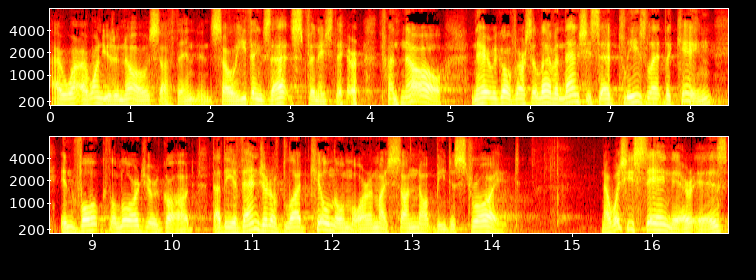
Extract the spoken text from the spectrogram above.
I, wa- I want you to know something. And so he thinks that's finished there. But no. And here we go, verse 11. Then she said, Please let the king invoke the Lord your God, that the avenger of blood kill no more and my son not be destroyed. Now, what she's saying there is,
